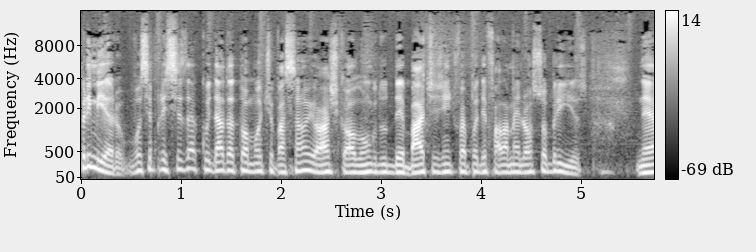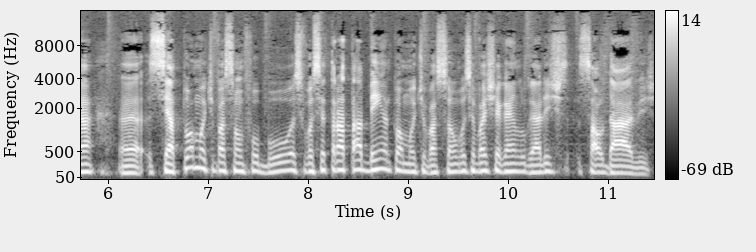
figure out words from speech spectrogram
Primeiro, você precisa cuidar da tua motivação e eu acho que ao longo do debate a gente vai poder falar melhor sobre isso. Né? Eh, se a tua motivação for boa, se você tratar bem a tua motivação, você vai chegar em lugares saudáveis.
